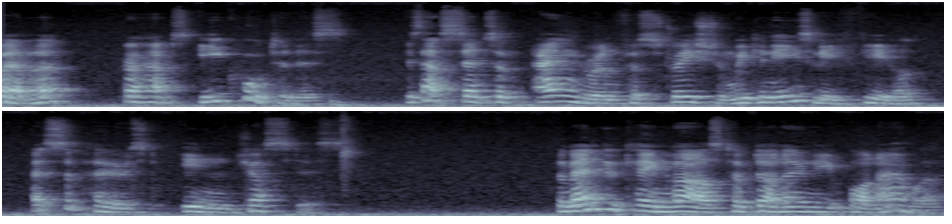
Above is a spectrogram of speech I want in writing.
However, perhaps equal to this is that sense of anger and frustration we can easily feel at supposed injustice. The men who came last have done only one hour,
